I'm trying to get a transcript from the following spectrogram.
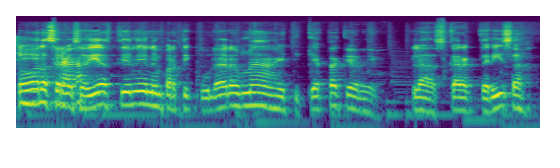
Todas las cervecerías tienen en particular una etiqueta que las caracteriza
